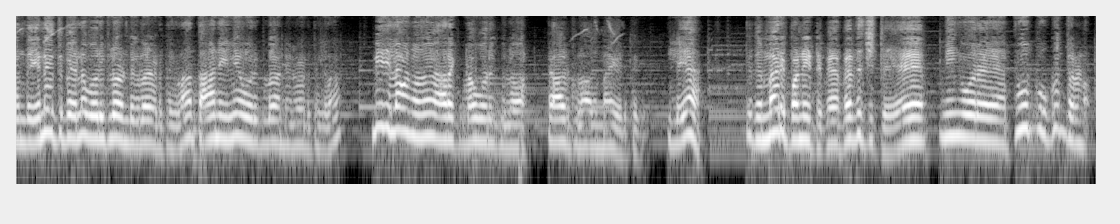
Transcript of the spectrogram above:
அந்த எண்ணெய் வித்து பயிர்ல ஒரு கிலோ ரெண்டு கிலோ எடுத்துக்கலாம். தானியிலையும் ஒரு கிலோ ரெண்டு கிலோ எடுத்துக்கலாம். மீதியெல்லாம் கொஞ்சம் அரை கிலோ ஒரு கிலோ கால் கிலோ அது மாதிரி எடுத்துக்கலாம். இல்லையா? இது மாதிரி பண்ணிட்டு விதைச்சிட்டு நீங்க ஒரு பூ பூக்கும் தரணும்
